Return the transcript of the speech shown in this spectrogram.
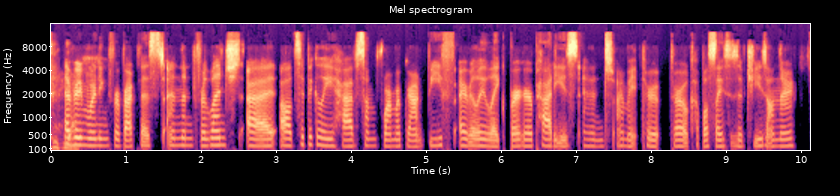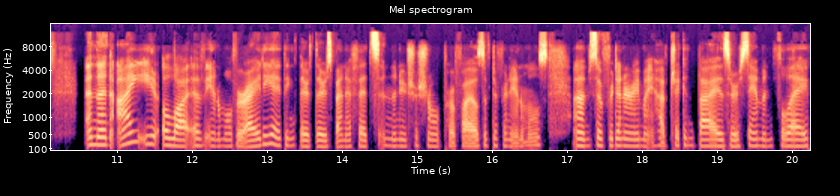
every yeah. morning for breakfast. And then for lunch, uh, I'll typically have some form of ground beef. I really like burger patties, and I might throw throw a couple slices of cheese on there. And then I eat a lot of animal variety. I think that there's benefits in the nutritional profiles of different animals. Um, so for dinner, I might have chicken thighs or salmon fillet.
